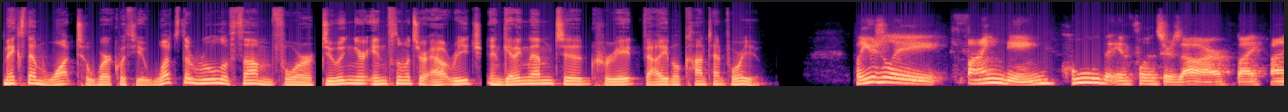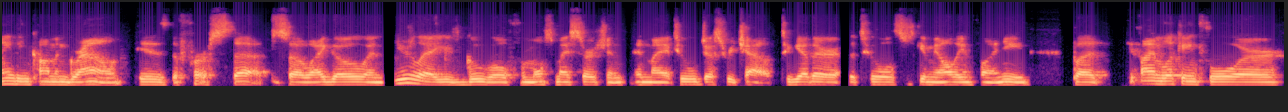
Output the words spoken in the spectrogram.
makes them want to work with you. What's the rule of thumb for doing your influencer outreach and getting them to create valuable content for you? Well, usually finding who the influencers are by finding common ground is the first step. So I go and usually I use Google for most of my search and, and my tool just reach out. Together, the tools just give me all the info I need. But if I'm looking for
